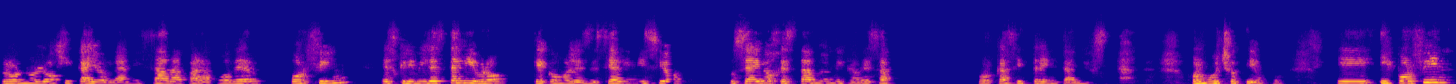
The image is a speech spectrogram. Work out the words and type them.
cronológica y organizada para poder por fin escribir este libro que como les decía al inicio, pues se ha ido gestando en mi cabeza por casi 30 años, por mucho tiempo. Y, y, por fin,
